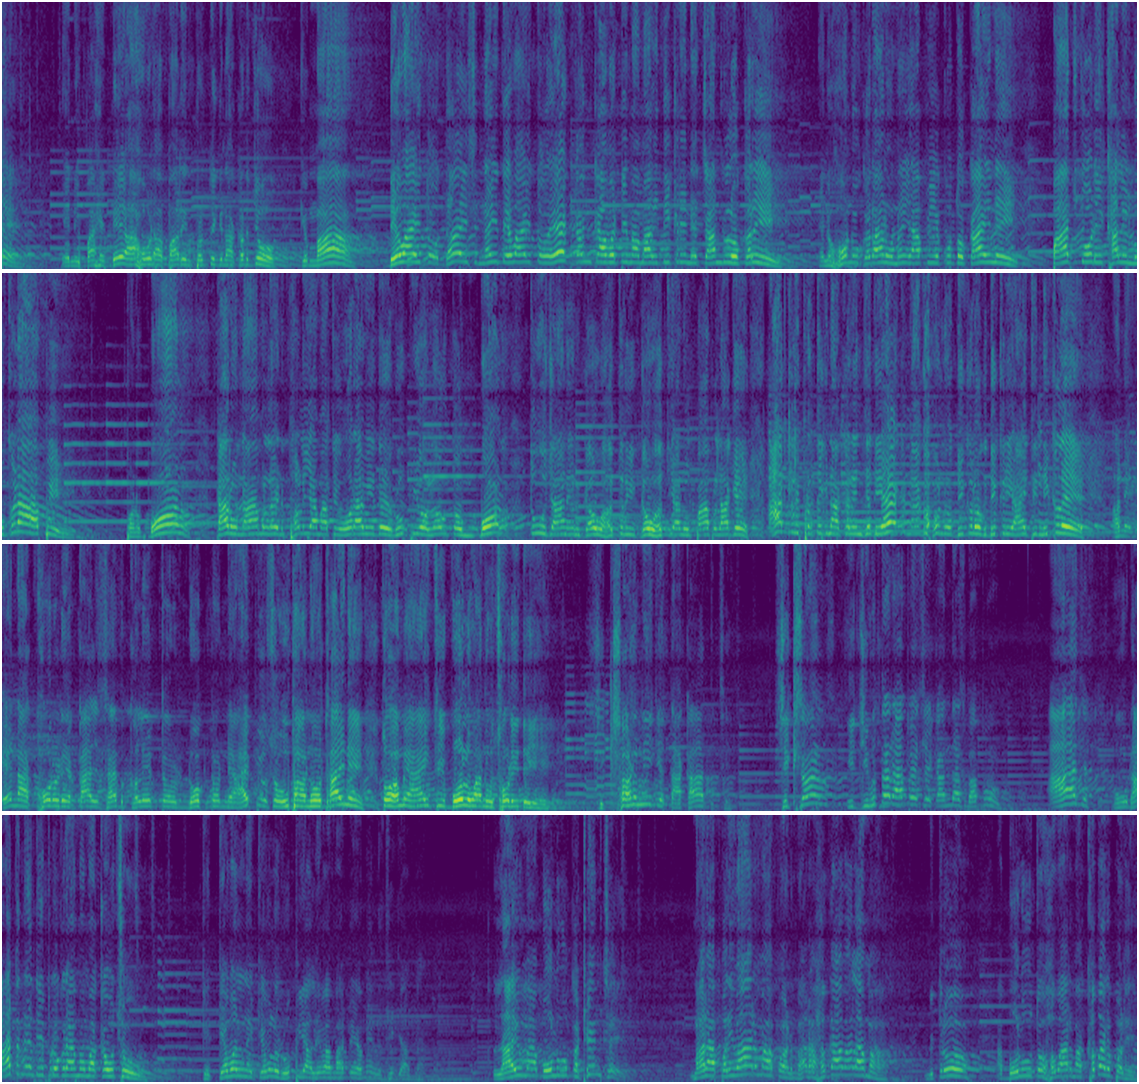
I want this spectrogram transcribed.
એની પાસે બે આહોડા પાડીને પ્રતિજ્ઞા કરજો કે, માં, દેવાય તો દઈશ, નહીં દેવાય તો એક કંકાવટીમાં મારી દીકરીને ચાંદલો કરી. એને હોનું ઘરાણું નહીં આપી એકું તો કાંઈ નહીં. પાંચ જોડી ખાલી લુગડા આપી. પણ બોણ તારું નામ લઈને ફળિયામાંથી ઓરાવી દે, રૂપિયો લઉં તો બોળ. તું જાણે ગૌ હતરી, ગૌ હત્યાનું પાપ લાગે. આટલી પ્રતિજ્ઞા કરીને જદી એક નાગોનો દીકરો, દીકરી અહીંથી નીકળે અને એના ખોરડે કાલ સાહેબ કલેક્ટર ડોક્ટર ને આપ્યો છો, ઊભા ન થાય ને, તો અમે અહીંથી બોલવાનું છોડી દઈએ. શિક્ષણની જે તાકાત છે, શિક્ષણ એ જીવતર આપે છે કાનદાસ બાપુ. આજ હું રાતને દી પ્રોગ્રામોમાં કહું છું કે કેવલ ને કેવલ રૂપિયા લેવા માટે અમે નથી જાતા. લાઈવમાં બોલવું કઠિન છે. મારા પરિવારમાં પણ, મારા હગાવાલામાં. મિત્રો, આ બોલવું તો હવારમાં ખબર પડે.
